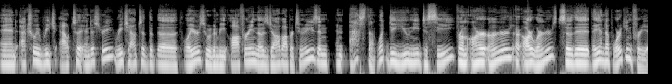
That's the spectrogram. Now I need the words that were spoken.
and actually reach out to industry, reach out to the, the employers who are going to be offering those job opportunities, and and ask them, what do you need to see from our earners, our learners, so that they end up working for you?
